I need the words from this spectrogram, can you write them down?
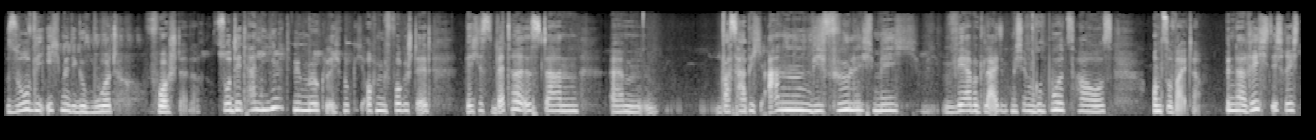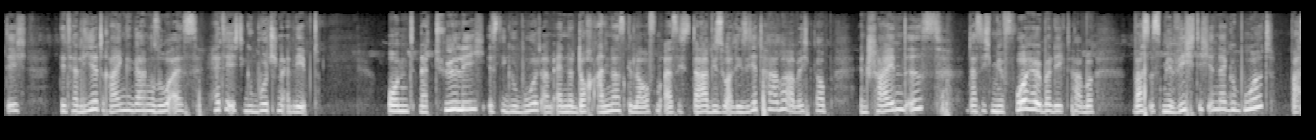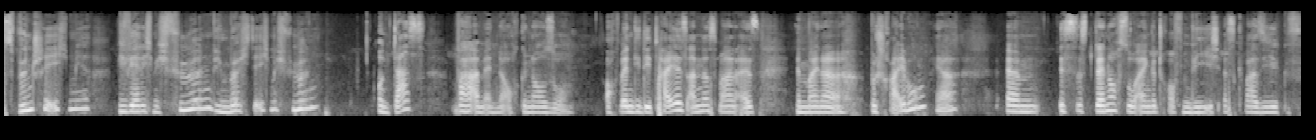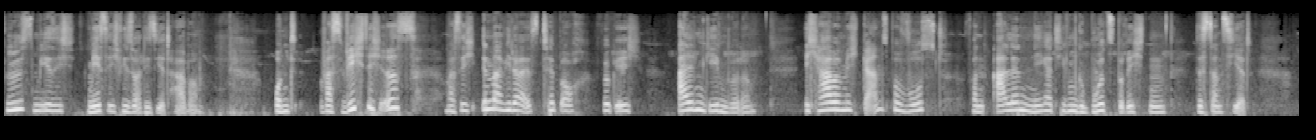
so wie ich mir die Geburt vorstelle. So detailliert wie möglich. Wirklich auch mir vorgestellt, welches Wetter ist dann, ähm, was habe ich an, wie fühle ich mich, wer begleitet mich im Geburtshaus und so weiter. Bin da richtig, richtig detailliert reingegangen, so als hätte ich die Geburt schon erlebt. Und natürlich ist die Geburt am Ende doch anders gelaufen, als ich es da visualisiert habe. Aber ich glaube, entscheidend ist, dass ich mir vorher überlegt habe, was ist mir wichtig in der Geburt? Was wünsche ich mir? Wie werde ich mich fühlen? Wie möchte ich mich fühlen? Und das war am Ende auch genauso. Auch wenn die Details anders waren als in meiner Beschreibung, ja, ähm, ist es dennoch so eingetroffen, wie ich es quasi gefühlsmäßig mäßig visualisiert habe. Und was wichtig ist, was ich immer wieder als Tipp auch wirklich allen geben würde, ich habe mich ganz bewusst von allen negativen Geburtsberichten distanziert.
